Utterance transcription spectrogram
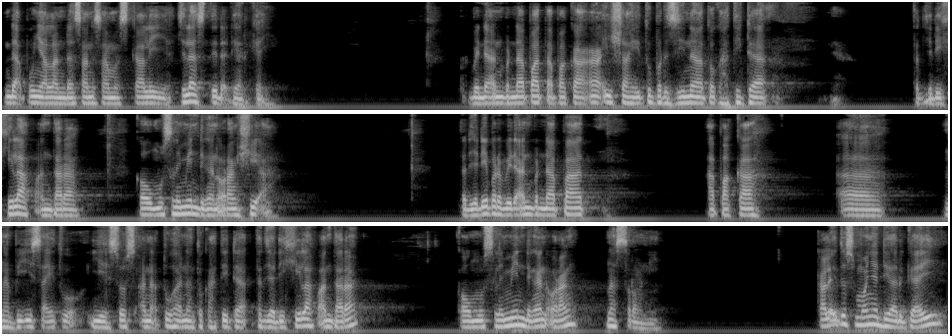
tidak punya landasan sama sekali, ya jelas tidak dihargai. Perbedaan pendapat apakah Aisyah itu berzina ataukah tidak. Ya. Terjadi khilaf antara kaum muslimin dengan orang syiah. Terjadi perbedaan pendapat apakah uh, Nabi Isa itu Yesus anak Tuhan ataukah tidak. Terjadi khilaf antara kaum muslimin dengan orang Nasrani. Kalau itu semuanya dihargai,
